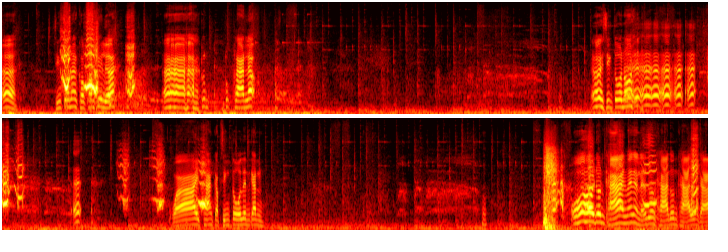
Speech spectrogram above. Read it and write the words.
เออ สิงโตน้อยขอความช่วยเหลืออ่าคลุกคลุกคลานแล้ว เอ้ยสิงโตน้อยเออเออเออเออเออเออวายช้างกับสิงโตเล่นกัน โอ้ยโดนขาเห็นไหมนั่นน่ะโดนขาโดนขาโดนขา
